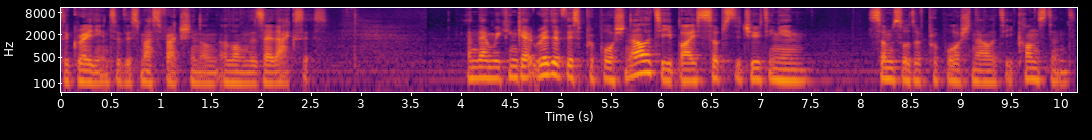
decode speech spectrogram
the gradient of this mass fraction on, along the z-axis. And then we can get rid of this proportionality by substituting in some sort of proportionality constant.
